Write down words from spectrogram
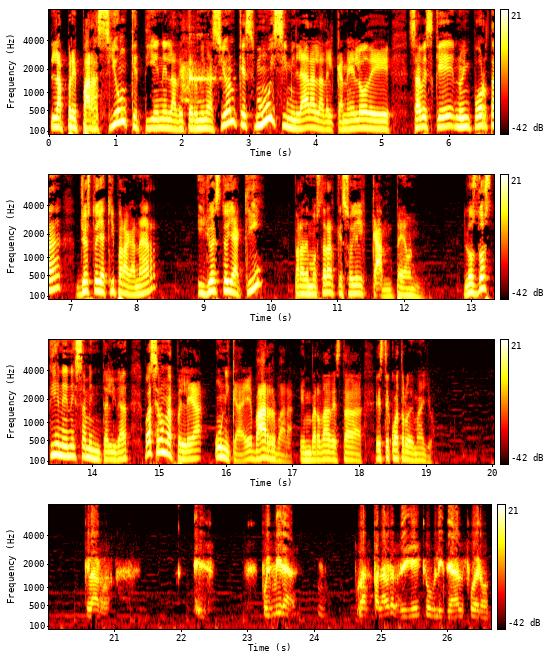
la preparación que tiene, la determinación que es muy similar a la del Canelo de, ¿sabes qué? No importa, yo estoy aquí para ganar y yo estoy aquí para demostrar que soy el campeón. Los dos tienen esa mentalidad. Va a ser una pelea única, ¿eh? bárbara, en verdad, esta, este 4 de mayo. Claro. Es, pues mira, de Jacob literal fueron,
